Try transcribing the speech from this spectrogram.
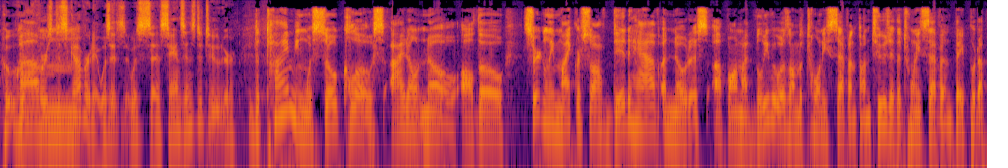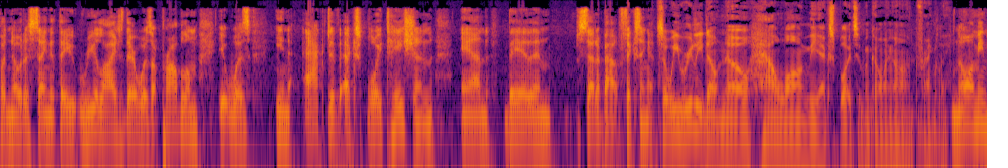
Who, who um, first discovered it? Was it was uh, SANS Institute or the timing was so close? I don't know. Although certainly Microsoft did have a notice up on, I believe it was on the 27th, on Tuesday the 27th. They put up a notice saying that they realized there was a problem. It was in active exploitation, and they then set about fixing it. So we really don't know how long the exploits have been going on, frankly. No, I mean,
